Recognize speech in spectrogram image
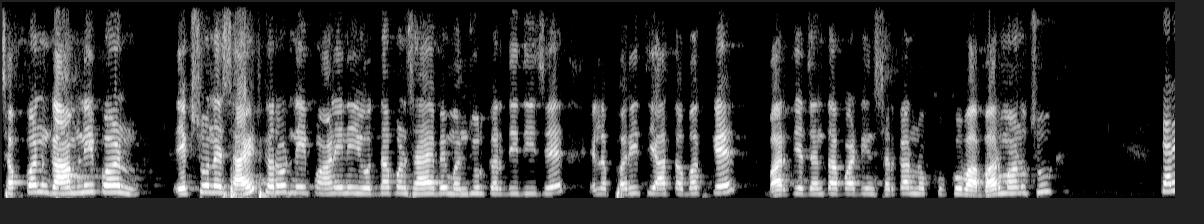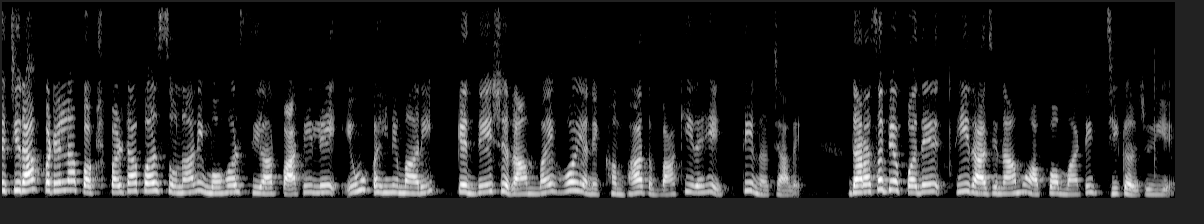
છપ્પન ગામની પણ એકસો ને સાહીઠ કરોડની પાણીની યોજના પણ સાહેબે મંજૂર કરી દીધી છે. એટલે ફરીથી આ તબક્કે ભારતીય જનતા પાર્ટીની સરકારનો ખૂબ ખૂબ આભાર માનું છું. ત્યારે ચિરાગ પટેલના પક્ષપલટા પર સોનાની મોહર સીઆર પાટીલે એવું કહીને મારી કે દેશ રામમય હોય અને ખંભાત બાકી રહે તે ન ચાલે. ધારાસભ્ય પદેથી રાજીનામું આપવા માટે જીગર જોઈએ.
